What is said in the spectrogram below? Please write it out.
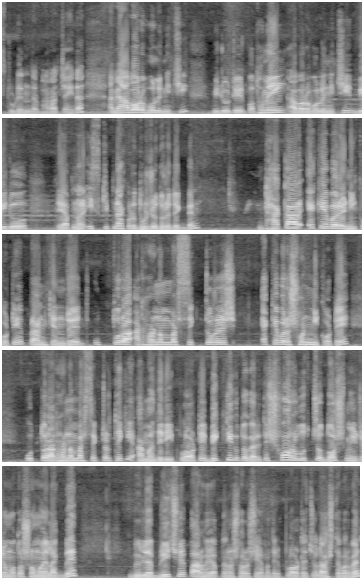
স্টুডেন্টদের ভাড়ার চাহিদা। আমি আবারও বলে নিচ্ছি, ভিডিওটির প্রথমেই আবারও বলে নিচ্ছি, ভিডিওটি আপনার স্কিপ না করে ধৈর্য ধরে দেখবেন। ঢাকার একেবারে নিকটে, প্রাণকেন্দ্রে, উত্তরা আঠারো নম্বর সেক্টরের একেবারে সন্নিকটে, উত্তর আঠারো নম্বর সেক্টর থেকে আমাদের এই প্লটে ব্যক্তিগত গাড়িতে সর্বোচ্চ দশ মিনিটের মতো সময় লাগবে। বিড়লা ব্রিজ হয়ে পার হয়ে আপনারা সরাসরি আমাদের প্লটে চলে আসতে পারবেন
